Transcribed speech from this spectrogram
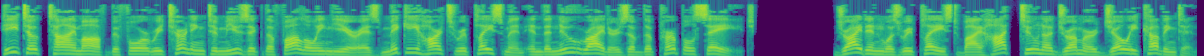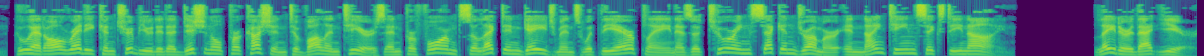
He took time off before returning to music the following year as Mickey Hart's replacement in the New Riders of the Purple Sage. Dryden was replaced by Hot Tuna drummer Joey Covington, who had already contributed additional percussion to Volunteers and performed select engagements with the Airplane as a touring second drummer in 1969. Later that year,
